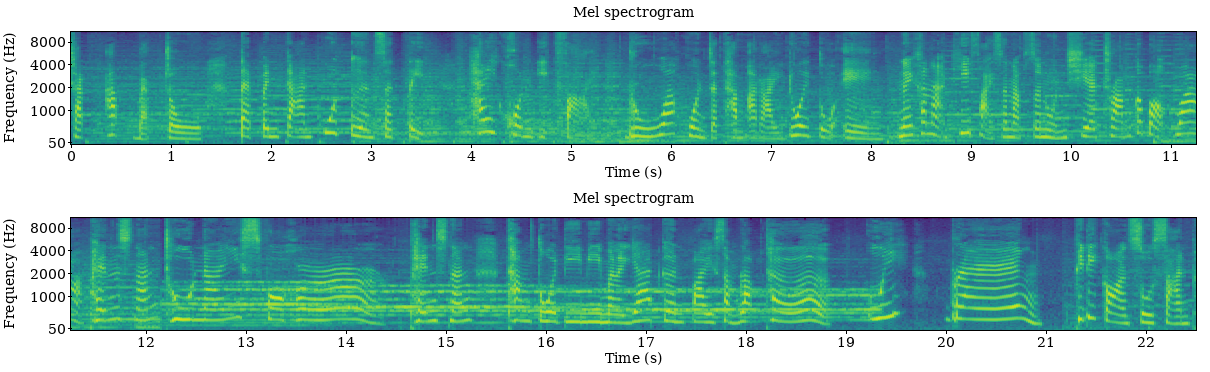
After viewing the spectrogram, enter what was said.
ชัดอัพแบบโจ แต่เป็นการพูดเตือนสติ ให้คนอีกฝ่าย รู้ว่าควรจะทำอะไรด้วยตัวเอง ในขณะที่ฝ่ายสนับสนุนเชียร์ทรัมป์ก็บอกว่า Pence นั้น too nice for her Pence นั้นทำตัวดีมีมารยาทเกินไปสำหรับเธอ อุ๊ย แรง พิธีกรซูซานเพ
